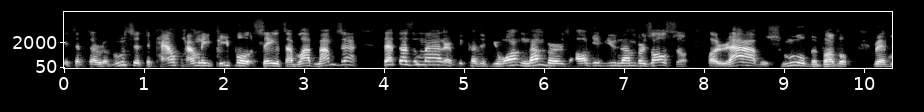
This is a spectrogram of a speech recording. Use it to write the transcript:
It's a Ravusa to count how many people say it's Avlad Mamzer. That doesn't matter because if you want numbers, I'll give you numbers also. Oh, Rav Shmuel bebavel, Reb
